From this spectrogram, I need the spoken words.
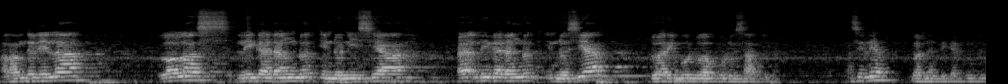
Alhamdulillah lolos Liga Dangdut Indonesia eh, Liga Dangdut Indonesia 2021. Kasih lihat golden ticket ini.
